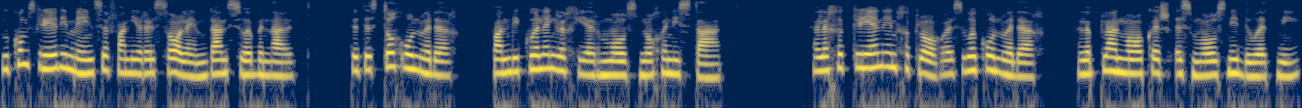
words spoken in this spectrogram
Hoekom skree die mensen van Jerusalem dan so benauwd? Dit is toch onnodig, van die koning regeer moos nog in die staat. Hulle gekleen en geklaag is ook onnodig, hulle planmakers is moos niet dood nie,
